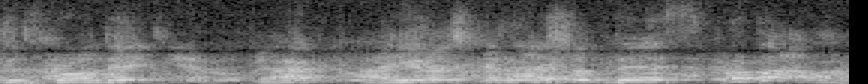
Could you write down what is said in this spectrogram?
тут ходить. Так, а Ірочка наша десь пропала.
